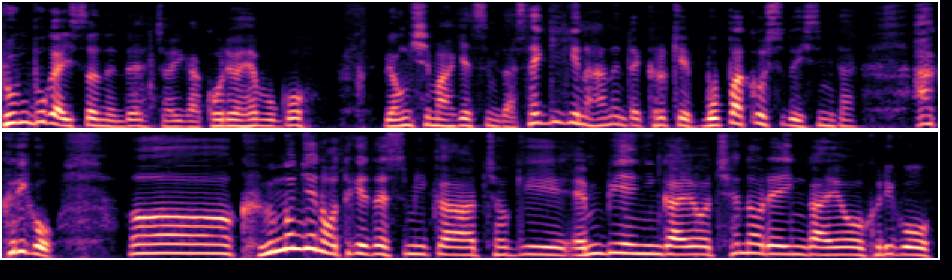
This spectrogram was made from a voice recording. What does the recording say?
분부가 있었는데 저희가 고려해보고 명심하겠습니다. 새기기는 하는데 그렇게 못 바꿀 수도 있습니다. 아 그리고 어 그 문제는 어떻게 됐습니까? 저기 MBN인가요? 채널 A인가요? 그리고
